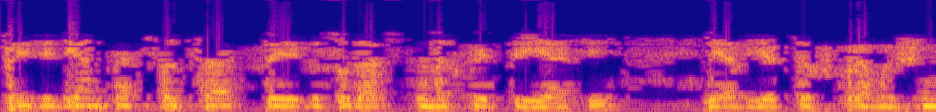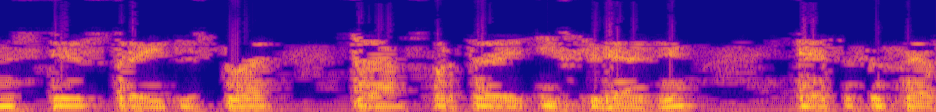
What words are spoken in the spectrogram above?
президент Ассоциации государственных предприятий и объектов промышленности, строительства, транспорта и связи СССР,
